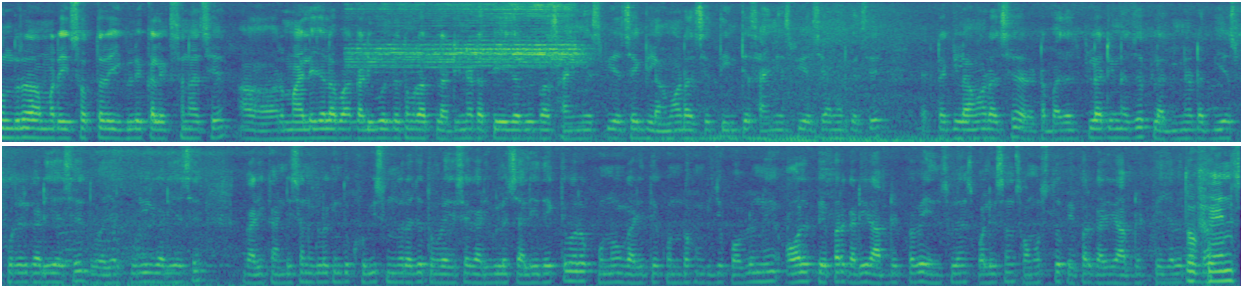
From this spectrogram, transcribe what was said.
বন্ধুরা আমার এই সপ্তাহে এইগুলোই কালেকশান আছে। আর মাইলেজালা বা গাড়ি বলতে তোমরা প্লাটিনাটা পেয়ে যাবে বা সাইন এসপি আছে গ্ল্যামার আছে তিনটে সাইন এসপি আছে আমার কাছে। একটা গ্ল্যামার আছে আর একটা বাজাজ প্লাটিন আছে। প্লাটিনাটা বিএস ফোরের গাড়ি আছে দু হাজার কুড়ির গাড়ি আছে। গাড়ি কন্ডিশনগুলো কিন্তু খুবই সুন্দর আছে তোমরা এসে গাড়িগুলো চালিয়ে দেখতে পারো। কোনো গাড়িতে কোনো রকম কিছু প্রবলেম নেই। অল পেপার গাড়ির আপডেট পাবে ইন্স্যুরেন্স পলিউশন সমস্ত পেপার গাড়ির আপডেট পেয়ে যাবে তো friends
